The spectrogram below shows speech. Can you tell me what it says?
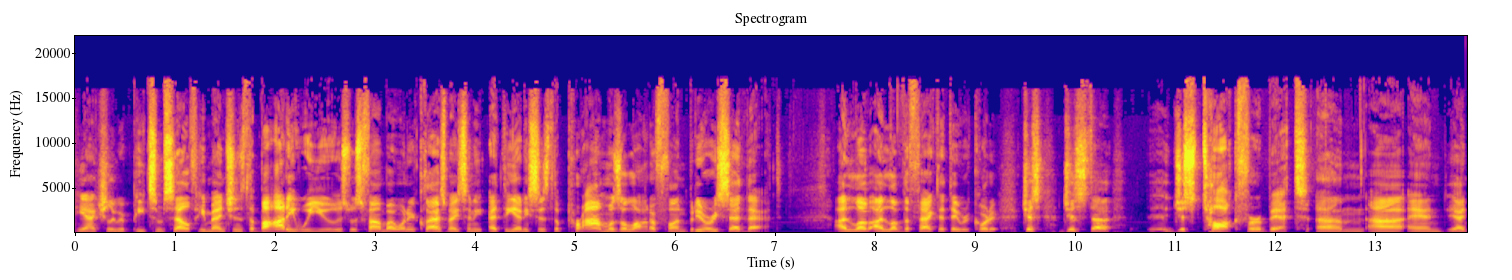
he actually repeats himself. He mentions the body we used was found by one of your classmates, and he, at the end he says the prom was a lot of fun, but he already said that. I love I love the fact that they recorded just just uh just talk for a bit, um, uh, and yeah,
